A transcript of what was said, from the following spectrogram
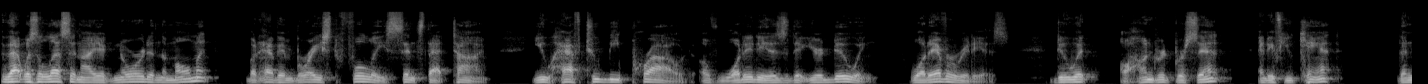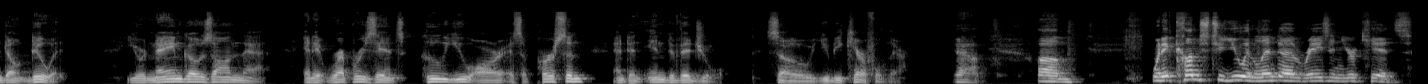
that was a lesson I ignored in the moment, but have embraced fully since that time. You have to be proud of what it is that you're doing, whatever it is. Do it 100%. And if you can't, then don't do it. Your name goes on that, and it represents who you are as a person and an individual. So you be careful there. Yeah. Um, when it comes to you and Linda raising your kids,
